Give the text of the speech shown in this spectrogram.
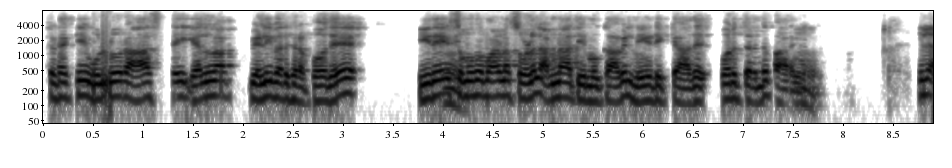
கிடக்கி உள்ளூர் ஆசை எல்லாம் வெளிவருகிற போது இதே. சுமூகமான சூழல் அதிமுகவில் நீடிக்காது. பொறுத்திருந்து பாருங்க. இல்ல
